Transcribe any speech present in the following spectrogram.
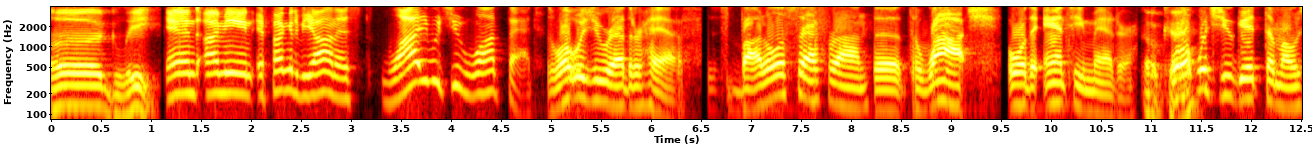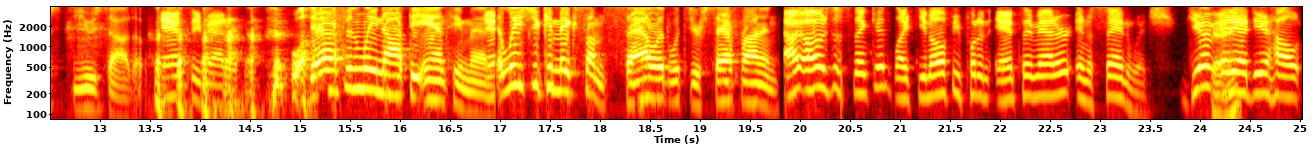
ugly. And I mean, if I'm going to be honest, why would you want that? What would you rather have? This bottle of saffron, the the watch, or the antimatter? Okay. What would you get the most use out of? Antimatter. well, Definitely not the antimatter. At least you can make some salad with your saffron and I, I was just thinking, like, you know, if you put an antimatter in a sandwich, do you have Okay. any idea how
